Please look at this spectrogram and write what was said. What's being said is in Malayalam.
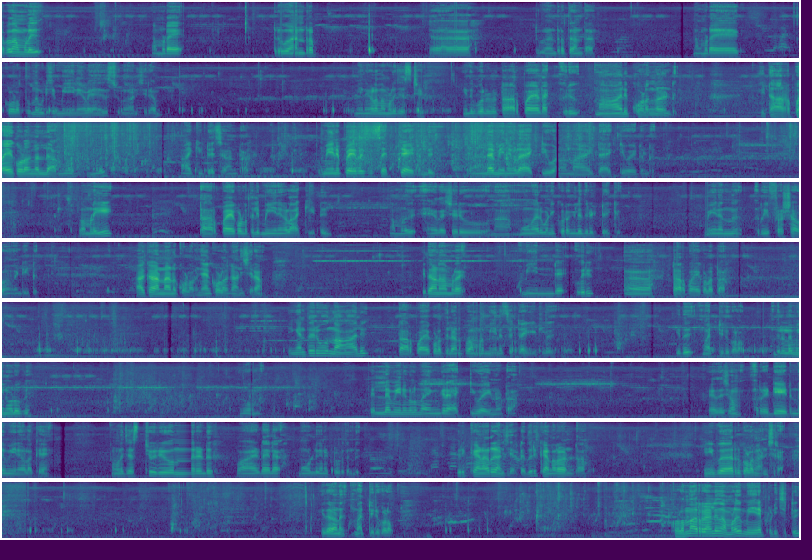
അപ്പോൾ നമ്മൾ നമ്മുടെ ട്രിവാൻഡ്രം ട്രിവാൻഡ്രത്താണ് ട്ടോ. നമ്മുടെ കുളത്തുനിന്ന് പിടിച്ച മീനുകളെ ഞാൻ ജസ്റ്റ് ഒന്ന് കാണിച്ചു തരാം. മീനുകളെ നമ്മൾ ജസ്റ്റ് ഇതുപോലുള്ള ടാർപ്പായയുടെ ഒരു നാല് കുളങ്ങളുണ്ട്. ഈ ടാർപ്പായ കുളങ്ങളിലാണ് നമ്മൾ ആക്കിയിട്ട് വെച്ചാണ് കേട്ടോ മീനിപ്പോൾ ഏകദേശം സെറ്റായിട്ടുണ്ട് എല്ലാ മീനുകളും ആക്റ്റീവാണ് നന്നായിട്ട് ആക്റ്റീവ് ആയിട്ടുണ്ട്. അപ്പോൾ നമ്മൾ ഈ ടാർപ്പായ കുളത്തിൽ മീനുകളാക്കിയിട്ട് നമ്മൾ ഏകദേശം ഒരു മൂന്നാൽ മണിക്കൂറെങ്കിലും ഇതിലിട്ട് വയ്ക്കും മീനൊന്ന് റീഫ്രഷ് ആവാൻ വേണ്ടിയിട്ട്. ആ കാണാനാണ് കുളം. ഞാൻ കുളം കാണിച്ചു തരാം. ഇതാണ് നമ്മുടെ മീനിന്റെ ഒരു ടാർപ്പായ കുളട്ടാ ഇങ്ങനത്തെ ഒരു നാല് ടാർപ്പായ കുളത്തിലാണ് ഇപ്പോൾ നമ്മൾ മീനെ സെറ്റാക്കിയിട്ടുള്ളത് ഇത് മറ്റൊരു കുളം. ഇതിലുള്ള മീനുകളൊക്കെ? ഇപ്പം എല്ലാ മീനുകളും ഭയങ്കര ആക്റ്റീവ് ആയിരുന്നു കേട്ടോ. ഏകദേശം റെഡി ആയിട്ടുണ്ട് മീനുകളൊക്കെ. നമ്മൾ ജസ്റ്റ് ഒരു ഒന്ന് രണ്ട് വാഴയുടെ ഇല മുകളിൽ ഇങ്ങനെ ഇട്ട് കൊടുത്തിട്ടുണ്ട്. ഒരു കിണർ കാണിച്ചു തരട്ടെ. ഇതൊരു കിണറാണ് കേട്ടോ. ഇനി വേറൊരു കുളം കാണിച്ചു തരാം. ഇതാണ് മറ്റൊരു കുളം. കുളം എന്ന് പറഞ്ഞാൽ നമ്മൾ മീനെ പിടിച്ചിട്ട്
